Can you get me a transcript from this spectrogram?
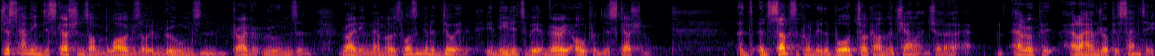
Just having discussions on blogs or in rooms and private rooms and writing memos wasn't going to do it. It needed to be a very open discussion. And, and subsequently, the board took on the challenge. Uh, Alejandro Pisanty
